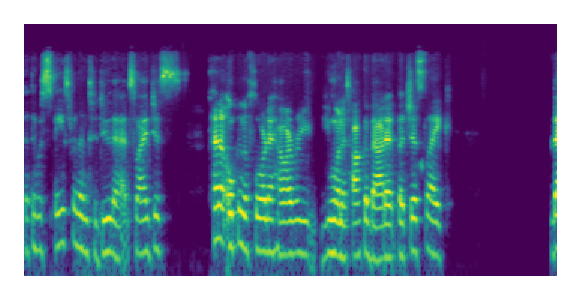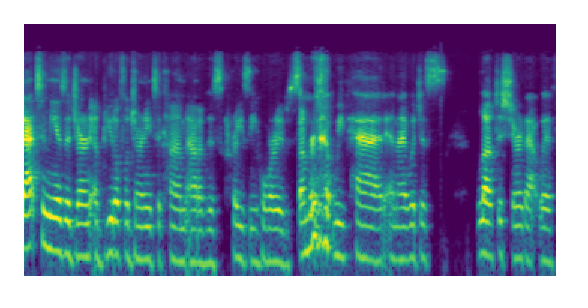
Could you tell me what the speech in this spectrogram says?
that there was space for them to do that. So I just kind of open the floor to however you, you want to talk about it, but just like that to me is a journey, a beautiful journey to come out of this crazy, horrid summer that we've had. And I would just love to share that with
